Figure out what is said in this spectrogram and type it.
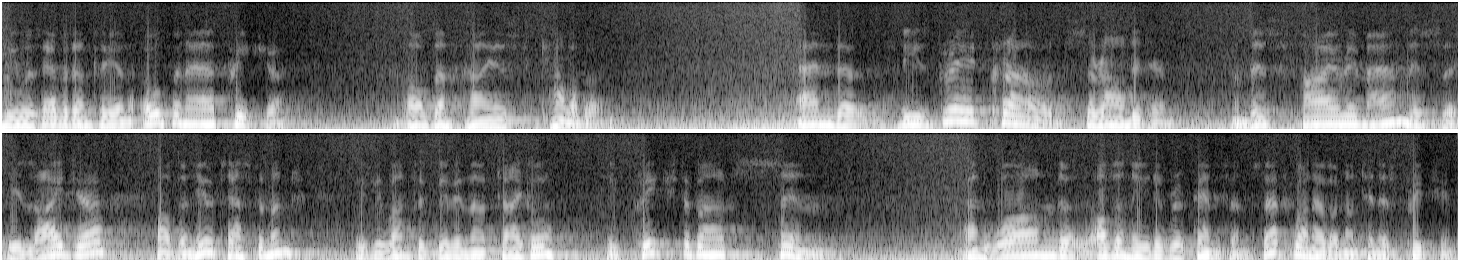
He was evidently an open-air preacher of the highest caliber. And uh, these great crowds surrounded him. And this fiery man, this Elijah of the New Testament, if you want to give him that title, he preached about sin and warned of the need of repentance. That's one element in his preaching.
